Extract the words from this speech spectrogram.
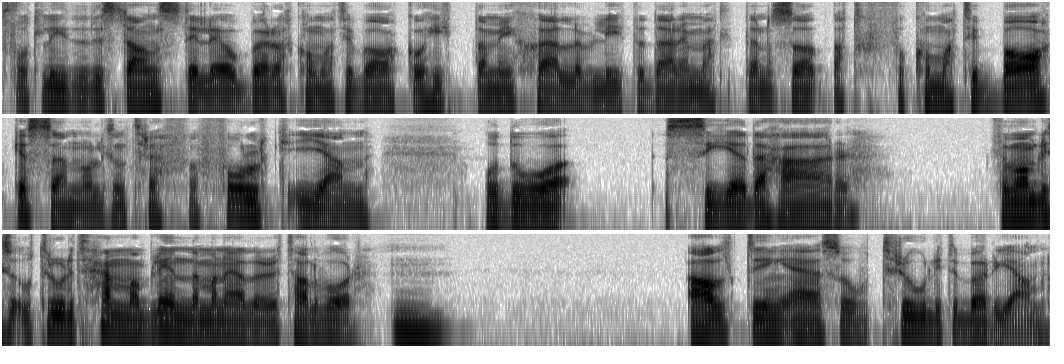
fått lite distans till det och börjat komma tillbaka och hitta mig själv lite däremellan. Så att, att få komma tillbaka sen och liksom träffa folk igen och då se det här, för man blir så otroligt hemmablind när man är där ett halvår. Mm. Allting är så otroligt i början,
